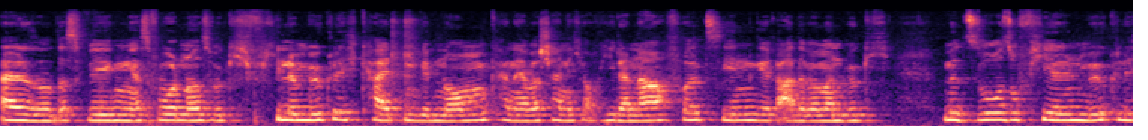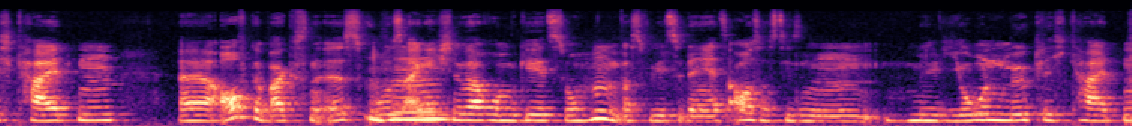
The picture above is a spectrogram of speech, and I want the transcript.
Also deswegen, es wurden uns wirklich viele Möglichkeiten genommen, kann ja wahrscheinlich auch jeder nachvollziehen, gerade wenn man wirklich mit so, so vielen Möglichkeiten äh, aufgewachsen ist, wo mhm. es eigentlich nur darum geht, so, hm, was wählst du denn jetzt aus aus diesen Millionen Möglichkeiten,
